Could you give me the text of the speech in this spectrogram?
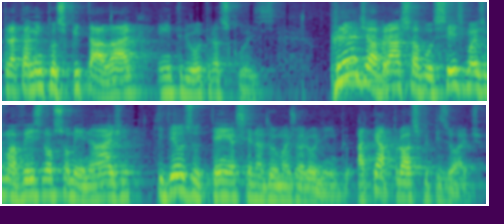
tratamento hospitalar, entre outras coisas. Grande abraço a vocês mais uma vez, nossa homenagem. Que Deus o tenha, senador Major Olímpio. Até o próximo episódio.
